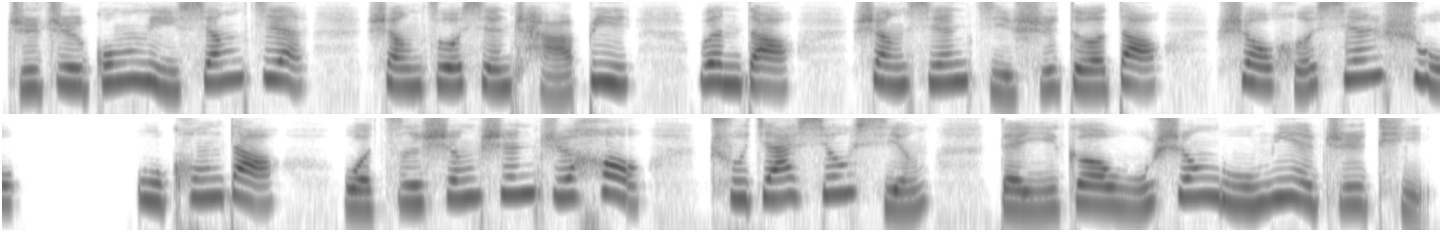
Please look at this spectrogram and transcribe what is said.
直至宫里相见，上座献茶毕，问道：“上仙几时得道？授何仙术？”悟空道：“我自生身之后，出家修行，得一个无生无灭之体。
